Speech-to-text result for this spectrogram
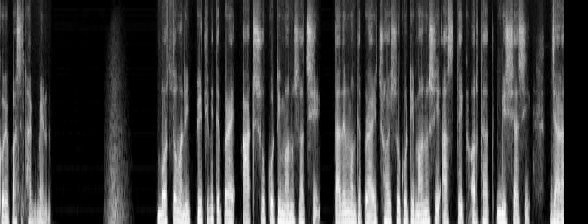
করে পাশে থাকবেন। বর্তমানে পৃথিবীতে প্রায় আটশো কোটি মানুষ আছে। তাদের মধ্যে প্রায় ছয়শো কোটি মানুষই আস্তিক, অর্থাৎ বিশ্বাসী, যারা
